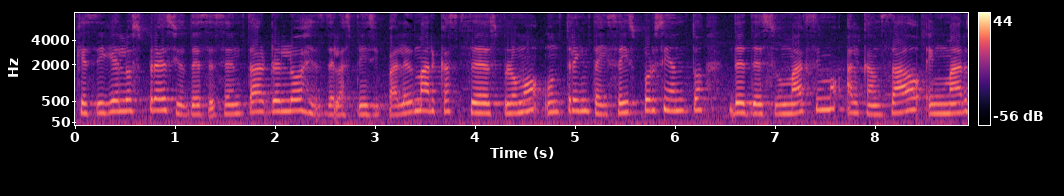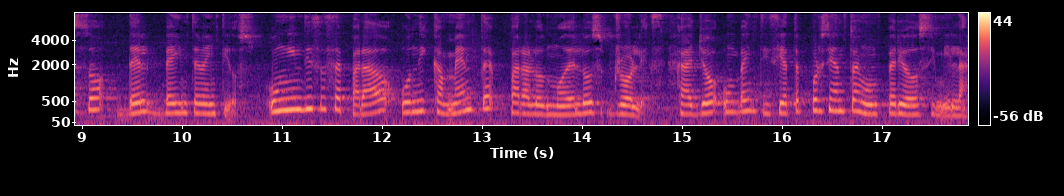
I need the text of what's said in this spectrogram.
que sigue los precios de 60 relojes de las principales marcas, se desplomó un 36% desde su máximo alcanzado en marzo del 2022. Un índice separado únicamente para los modelos Rolex cayó un 27% en un periodo similar.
